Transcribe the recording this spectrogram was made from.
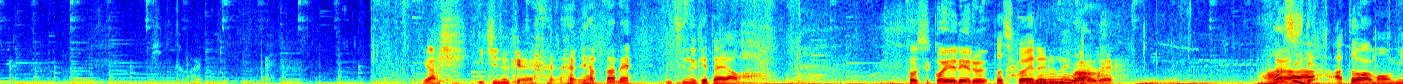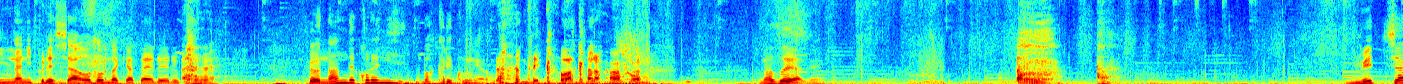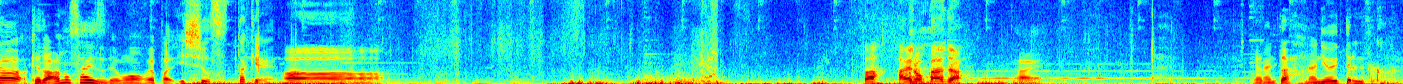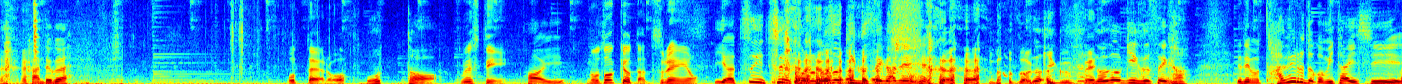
い。よし一抜け。やったね。一抜けたよ。年越えれる。年越えれるねこれで。マジで？あとはもうみんなにプレッシャーをどんだけ与えれるかね。けどなんでこれにばっかり来るんやろ。なんでかわからん。謎やねめっちゃけどあのサイズでもやっぱ一瞬吸ったけん。あー。さあ帰ろうかじゃあ。はい。やった。何を言ってるんですか？監督。おったやろ？おった。ウエスティン。はい。覗きよったら釣れんよ。いやついついこの覗き癖がね。覗き癖。覗き癖が。でも食べるとこ見たいし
